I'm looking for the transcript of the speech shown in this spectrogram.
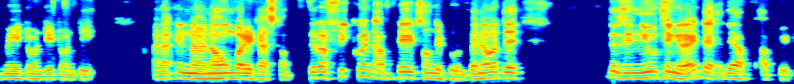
May 2020. Uh, in uh, November, it has come. There are frequent updates on the tool. Whenever they, there's a new thing, right? They, they are updated.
